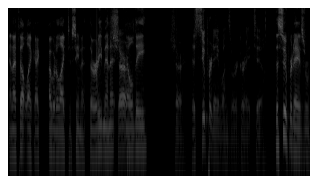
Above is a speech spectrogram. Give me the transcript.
And I felt like I, I would have liked to have seen a 30 minute Sure. LD. Sure. His Super Dave ones were great too. The Super Daves were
